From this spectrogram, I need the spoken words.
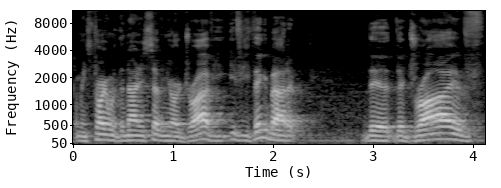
I mean, starting with the 97-yard drive, if you think about it, the the drive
